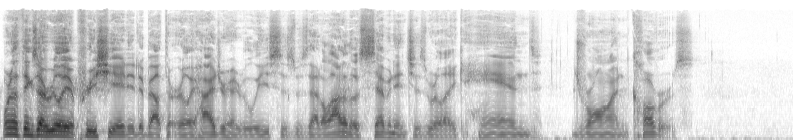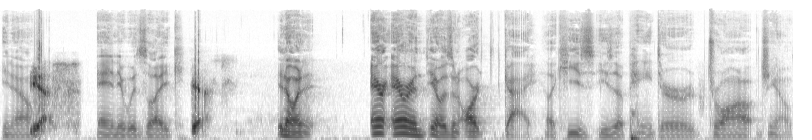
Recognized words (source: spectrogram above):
one of the things I really appreciated about the early Hydra Head releases was that a lot of those seven inches were like hand drawn covers. You know. Yes. And it was like. Yes. You know, and Aaron, Aaron, you know, is an art guy. Like he's he's a painter, draw, you know,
